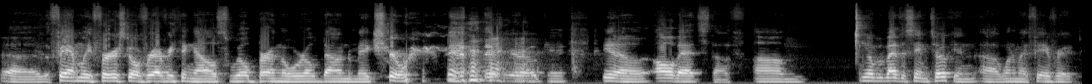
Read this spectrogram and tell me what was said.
uh, the family first over everything else. We'll burn the world down to make sure we're, that we're okay. You know all that stuff. Um, you know, but by the same token, uh, one of my favorite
